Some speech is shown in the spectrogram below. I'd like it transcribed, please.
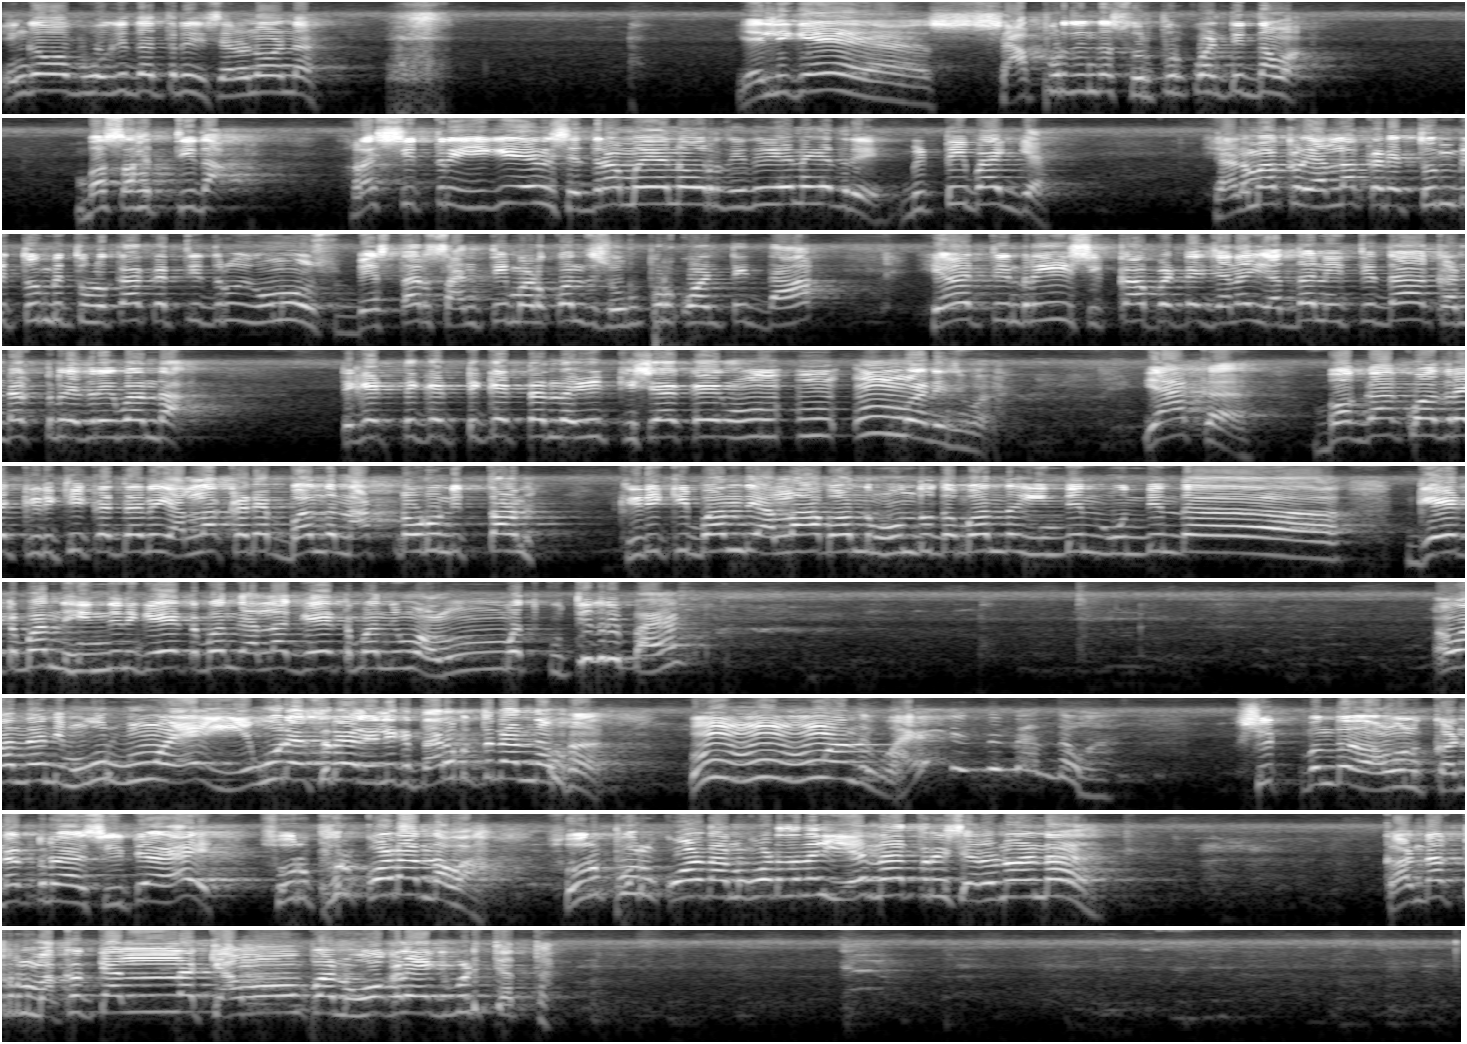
ಹಿಂಗೆ ಒಬ್ಬ ಹೋಗಿದ್ದತ್ರಿ ಶರಣಣ್ಣ. ಎಲ್ಲಿಗೆ? ಶಾಪುರದಿಂದ ಸುರ್ಪುರ್ಕ್ಕೆ ಹೊಂಟಿದ್ದವ ಬಸ್ ಹತ್ತಿದ. ರಶ್ ಇತ್ರಿ, ಈಗೇನು ಸಿದ್ದರಾಮಯ್ಯನವ್ರದ್ದು ಇದು ಏನಾಗ್ಯದ್ರಿ? ಬಿಟ್ಟಿ ಭಾಗ್ಯ. ಹೆಣ್ಮಕ್ಳು ಎಲ್ಲ ಕಡೆ ತುಂಬಿ ತುಂಬಿ ತುಳ್ಕಾಕತ್ತಿದ್ರು, ಇವನು ಬೆಸ್ತಾರ ಶಾಂತಿ ಮಾಡ್ಕೊಂಡು ಸುರ್ಪುರ್ಕ್ಕೆ ಹೊಂಟಿದ್ದ ಹೇಳ್ತೀನಿ ರೀ ಸಿಕ್ಕಾಪಟ್ಟೆ ಜನ ಎದ್ದ ನಿಂತಿದ್ದ, ಕಂಡಕ್ಟರ್ ಎದುರಿಗೆ ಬಂದ. ಟಿಕೆಟ್ ಟಿಕೆಟ್ ಟಿಕೆಟ್ ಅಂದ ಇವ್ ಕಿಶಾಕ ಹ್ಞೂ ಹ್ಞೂ ಹ್ಞೂ ಮಾಡಿದ್ವ ಯಾಕೆ? ಬಗ್ಗಾಕ್ ಹೋದ್ರೆ ಕಿಟಕಿ ಕಟ್ಟಾಣ ಎಲ್ಲ ಕಡೆ ಬಂದು ನಾಟ್ ನೋಡು ನಿತ್ತಾನ ಕಿಟಕಿ ಬಂದು, ಎಲ್ಲ ಬಂದು, ಮುಂದದ ಬಂದು, ಹಿಂದಿನ ಮುಂದಿಂದ ಗೇಟ್ ಬಂದು, ಹಿಂದಿನ ಗೇಟ್ ಬಂದು, ಎಲ್ಲ ಗೇಟ್ ಬಂದು, ನೀವು ಅಮ್ಮತ್ ಕೂತಿದ್ರಿ ಬಾಯ. ಅವಂದ ನಿಮ್ಮ ಊರು ಹ್ಞೂ, ಏ, ಈ ಊರ ಹೆಸರು ಇಲ್ಲಿಗೆ ತರಬತ್ತೀನಿ ಅಂದವ. ಹ್ಞೂ ಹ್ಞೂ ಹ್ಞೂ ಅಂದವ. ಅಂದವ. ಸಿಟ್ ಬಂದು ಅವನು ಕಂಡಕ್ಟರ್ ಸೀಟೆ ಏಯ್, ಸುರ್ಪುರ್ ಕೋಡ ಅಂದವ. ಸುರ್ಪುರ್ ಕೋಡ ಅನ್ಕೊಡ್ದನ ಏನಾತ್ರಿ ಶರಣು ಅಣ್ಣ? ಕಂಡಕ್ಟರ್ ಮಕ್ಕಕ್ಕೆಲ್ಲ ಕೆಂಪನ್ ಹೋಗಳೆ ಆಗಿ ಬಿಡ್ತತ್ತ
